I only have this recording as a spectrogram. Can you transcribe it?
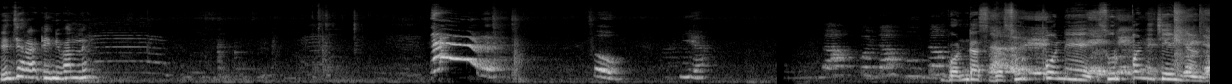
ఏం చేరాటి నీ వాళ్ళని బొండస్ సుర్పనే సుర్పనే చేయండి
